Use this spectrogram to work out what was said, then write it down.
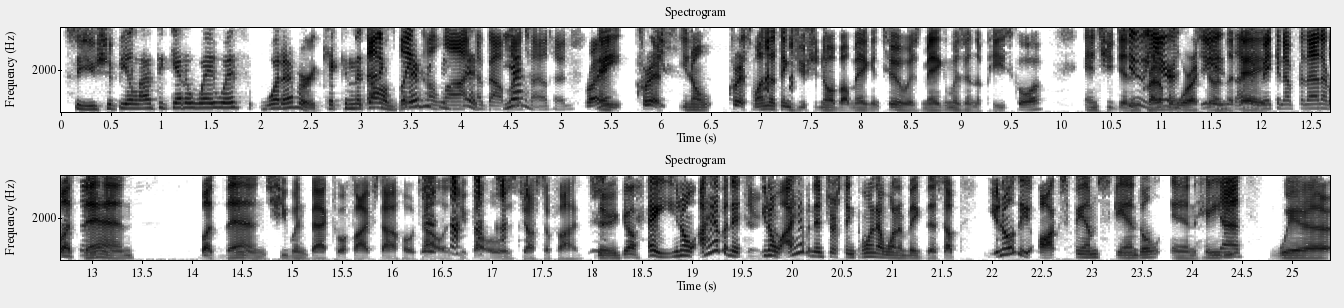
So you should be allowed to get away with whatever, kicking the That dog. explains whatever a lot did. about yeah, my childhood. Right? Hey, Chris, you know, Chris, one of the things you should know about Megan too is Megan was in the Peace Corps and she did Two incredible years. work Jeez, during the I've been day. making up for that ever But since. then but then she went back to a five star hotel and she felt it was justified. there you go. Hey, you know, I have an you you know, go. I have an interesting point I want to make this up. You know the Oxfam scandal in Haiti yes. where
